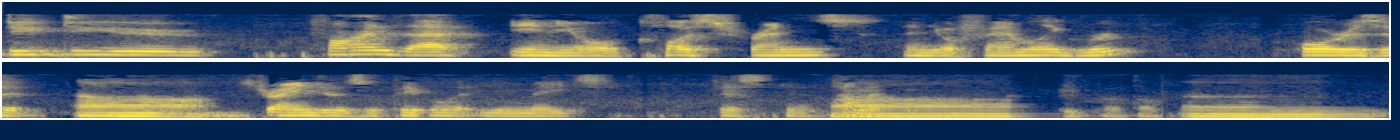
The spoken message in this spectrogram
Do do you find that in your close friends and your family group, or is it Uh, strangers or people that you meet just you know, come uh, people, um,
